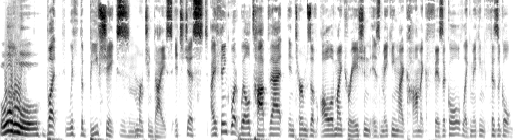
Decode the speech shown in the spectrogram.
Um, Ooh. But with the beef shakes mm-hmm. merchandise, it's just, I think what will top that in terms of all of my creation is making my comic physical, like making physical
